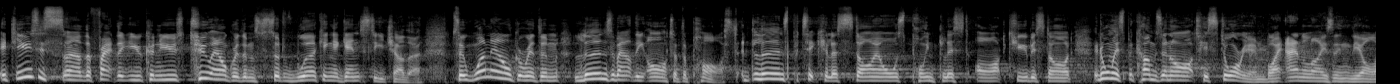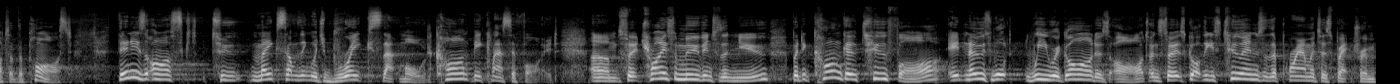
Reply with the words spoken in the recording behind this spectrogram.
It uses uh, the fact that you can use two algorithms sort of working against each other. So one algorithm learns about the art of the past past. It learns particular styles, pointillist art, cubist art. It almost becomes an art historian by analyzing the art of the past then is asked to make something which breaks that mold, can't be classified. Um, so it tries to move into the new, but it can't go too far. It knows what we regard as art, and so it's got these two ends of the parameter spectrum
